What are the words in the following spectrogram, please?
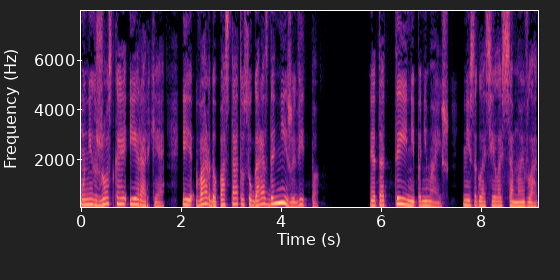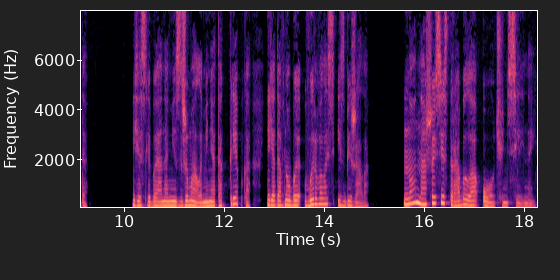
У них жесткая иерархия, и Вардо по статусу гораздо ниже Витто. «Это ты не понимаешь», — не согласилась со мной Влада. Если бы она не сжимала меня так крепко, я давно бы вырвалась и сбежала. Но наша сестра была очень сильной.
